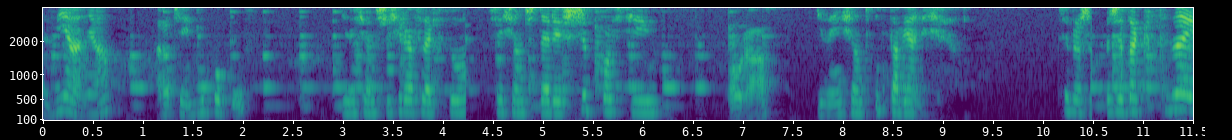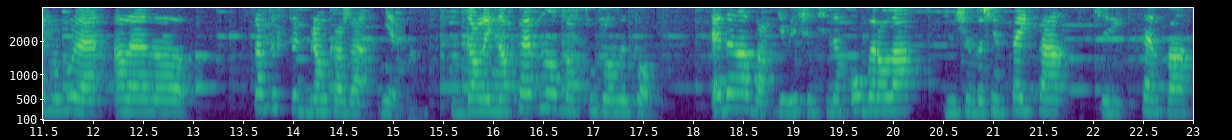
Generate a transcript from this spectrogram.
wybijania, a raczej wykopów, 96 refleksu, 64 szybkości oraz 90 ustawiania się. Przepraszam, że tak tnę w ogóle, ale no statystyk bramkarza nie znam. Dalej na pewno zasłużony toc. Eden Hazard 97 overalla, 98 pace'a, czyli tempa,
